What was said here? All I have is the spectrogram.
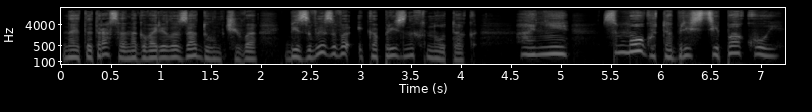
На этот раз она говорила задумчиво, без вызова и капризных ноток. «Они смогут обрести покой?»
